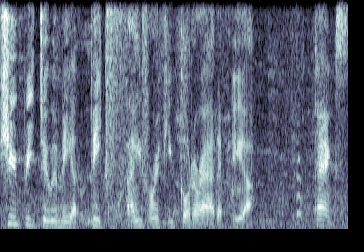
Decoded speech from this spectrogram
You'd be doing me a big favor if you got her out of here. Thanks.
